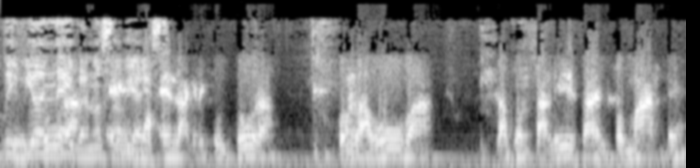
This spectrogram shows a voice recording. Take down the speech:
vivió en Neiva, no sabía en, eso. En la agricultura, con la uva, la hortalizas, el tomate.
